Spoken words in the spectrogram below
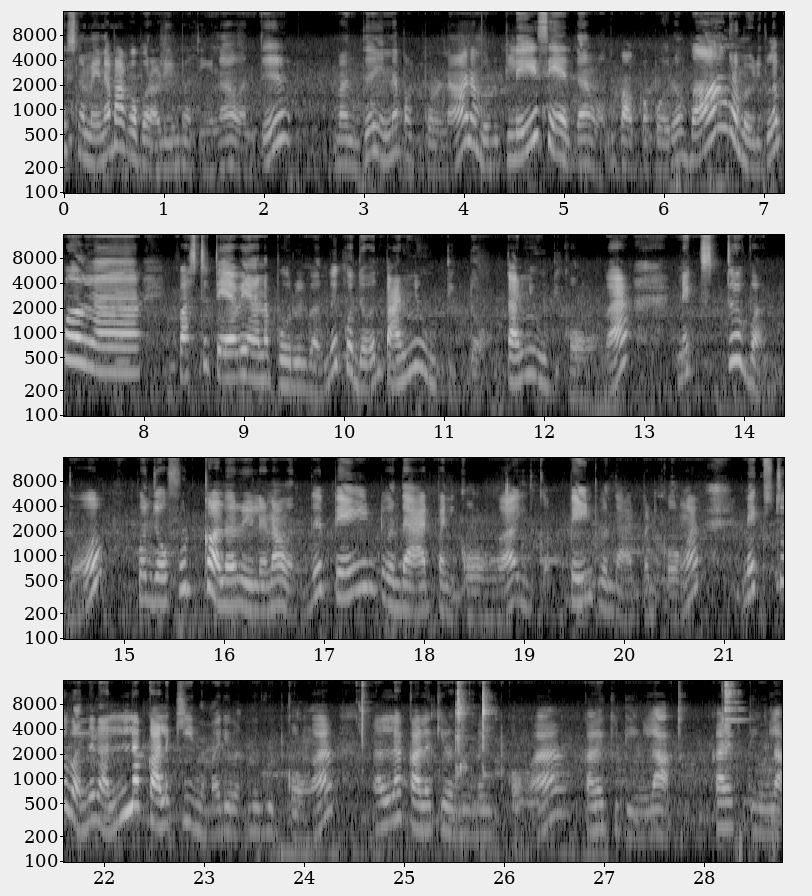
நெக்ஸ்ட் நம்ம என்ன பார்க்க போகிறோம் அப்படின்னு பார்த்தீங்கன்னா வந்து வந்து என்ன பார்க்க போகிறோம்னா நம்ம ஒரு க்ளே சேர் தான் வந்து பார்க்க போகிறோம் வாங்க நம்ம வீட்டுக்குள்ளே போகலாம் ஃபஸ்ட்டு தேவையான பொருள் வந்து கொஞ்சம் வந்து தண்ணி ஊற்றிக்கிட்டோம் தண்ணி ஊற்றிக்கோங்க நெக்ஸ்ட்டு வந்து கொஞ்சம் ஃபுட் கலர் இல்லைன்னா வந்து பெயிண்ட் வந்து ஆட் பண்ணிக்கோங்க. இதுக்கு பெயிண்ட் வந்து ஆட் பண்ணிக்கோங்க. நெக்ஸ்ட்டு வந்து நல்லா கலக்கி இந்த மாதிரி வந்து விட்டுக்கோங்க. நல்லா கலக்கி வந்து இந்த மாதிரி விட்டுக்கோங்க. கலக்கிட்டீங்களா? கலக்கிட்டீங்களா?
